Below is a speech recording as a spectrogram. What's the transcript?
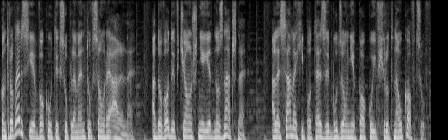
Kontrowersje wokół tych suplementów są realne, a dowody wciąż niejednoznaczne, ale same hipotezy budzą niepokój wśród naukowców.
